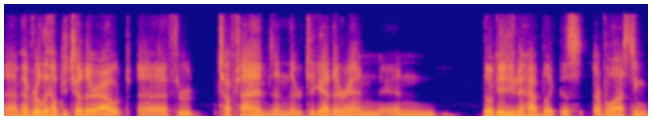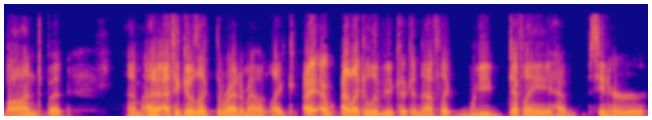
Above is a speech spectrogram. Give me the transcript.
um, have really helped each other out uh, through tough times, and they're together, and and they'll continue to have like this everlasting bond. But um, I, I think it was like the right amount. Like I, I I like Olivia Cooke enough. Like we definitely have seen her.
